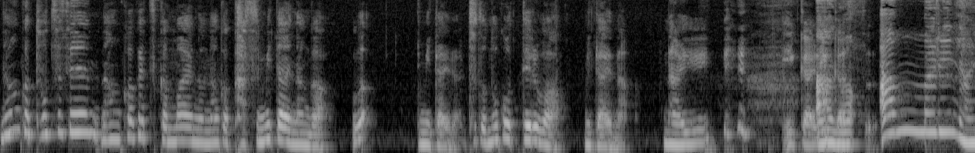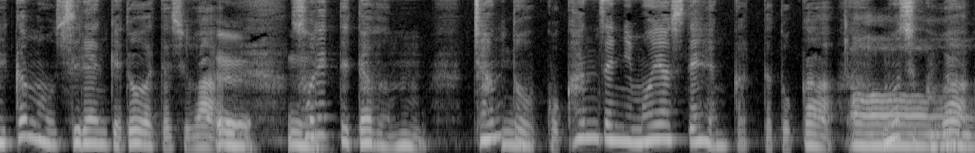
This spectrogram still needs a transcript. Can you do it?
なんか突然何ヶ月か前のなんかカスみたいなんがうわっみたいな。ちょっと残ってるわみたいな。ない？怒りカス。あんまりないかもしれんけど私は、うんうん。それって多分ちゃんとこう完全に燃やしてへんかったとか、もしくは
